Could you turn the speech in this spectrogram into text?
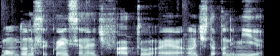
Bom, dando sequência, né, de fato, é, antes da pandemia,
